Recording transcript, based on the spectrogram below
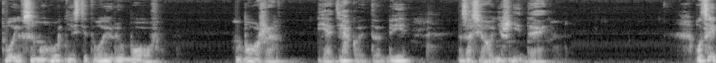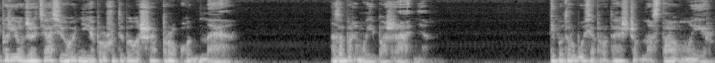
Твою всемогутність і Твою любов. Боже, я дякую тобі за сьогоднішній день. У цей період життя сьогодні я прошу тебе лише про одне. Забери мої бажання і потурбуйся про те, щоб настав мир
